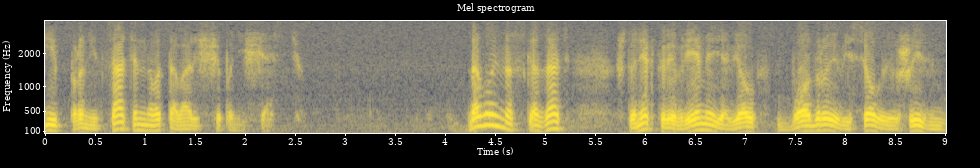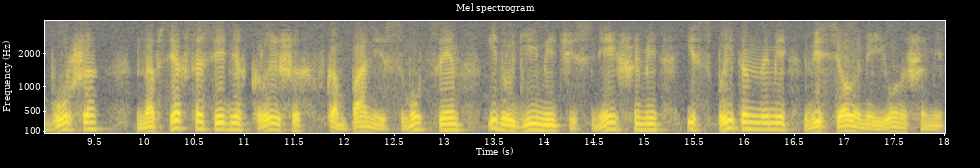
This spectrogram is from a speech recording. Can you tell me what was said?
и проницательного товарища по несчастью. Довольно сказать, что некоторое время я вел бодрую, веселую жизнь бурша на всех соседних крышах в компании с Муцием и другими честнейшими, испытанными, веселыми юношами,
